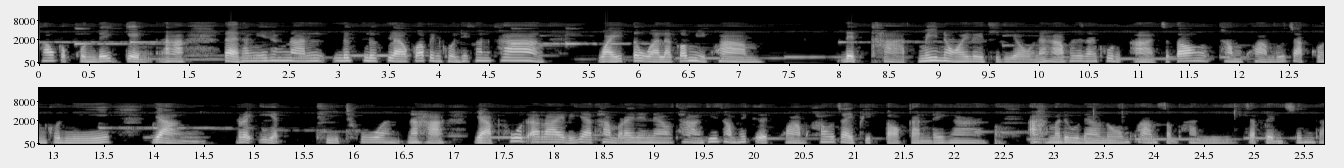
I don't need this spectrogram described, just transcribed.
เข้ากับคนได้เก่งนะคะ แต่ทั้งนี้ทั้งนั้นลึกๆแล้วก็เป็นคนที่ค่อนข้าง ไว้ตัวแล้วก็มีความเด็ดขาดไม่น้อยเลยทีเดียวนะคะ เพราะฉะนั้นคุณอาจจะต้องทำความรู้จักคนคนนี้อย่างละเอียดถี่ถ้วนนะคะ อย่าพูดอะไรหรืออย่าทำอะไรในแนวทางที่ทำให้เกิดความเข้าใจผิดต่อกันได้ง่าย อะ มาดูแนวโน้มความสัมพันธ์นี้จะเป็นเช่นไร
